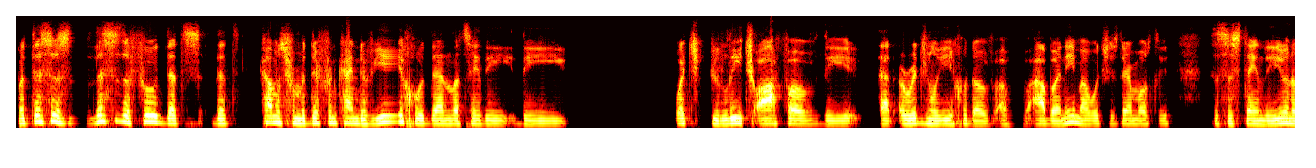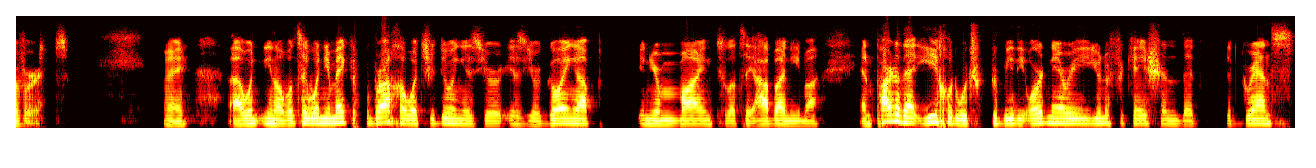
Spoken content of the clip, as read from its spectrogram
But this is this is a food that's that comes from a different kind of yichud than let's say the the what you leech off of the that original yichud of, of Abba and Ima, which is there mostly to sustain the universe. Right? Uh, when you know, let's say when you make a bracha, what you're doing is you're is you're going up in your mind to let's say Abba and Ima, and part of that yichud, which would be the ordinary unification that that grants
